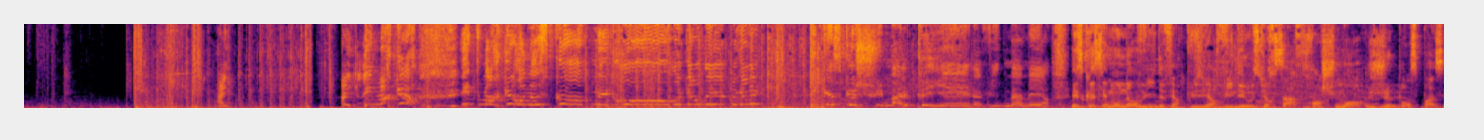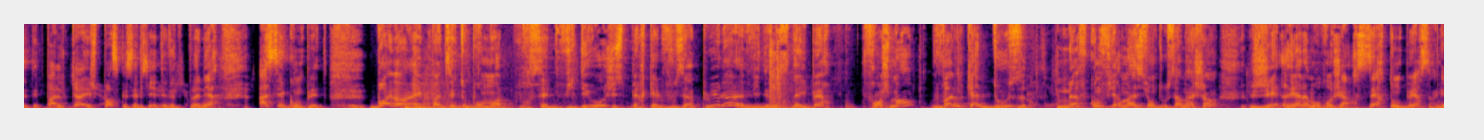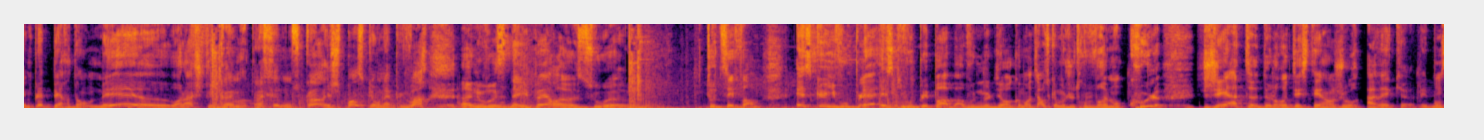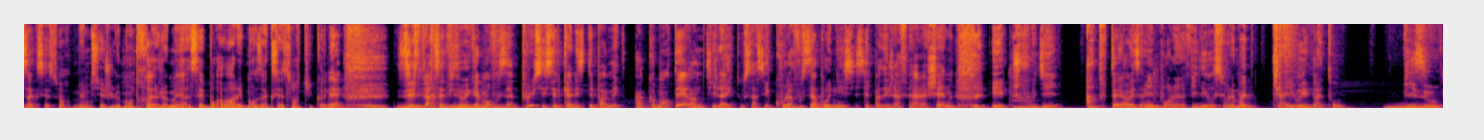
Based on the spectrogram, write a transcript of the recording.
suis mal payé, la vie de ma mère Est-ce que c'est mon envie de faire plusieurs vidéos sur ça? Franchement, je pense pas, c'était pas le cas et je pense que celle-ci était de toute manière assez complète. Bon et ben voilà les potes, c'est tout pour moi pour cette vidéo. J'espère qu'elle vous a plu, là, la vidéo sniper. Franchement, 24-12, 9 confirmations, tout ça machin, j'ai rien à me reprocher. Alors certes, on perd, c'est un gameplay perdant, mais euh, voilà, je fais quand même un très bon score et je pense qu'on a pu voir un nouveau sniper euh, sous... Euh, toutes ses formes. Est-ce qu'il vous plaît Est-ce qu'il vous plaît pas? Bah vous me le dire en commentaire, parce que moi je le trouve vraiment cool. J'ai hâte de le retester un jour avec euh, les bons accessoires, même si je le montrerai jamais assez pour avoir les bons accessoires, tu connais. J'espère que cette vidéo également vous a plu. Si c'est le cas, n'hésitez pas à mettre un commentaire, un petit like, tout ça, c'est cool. À vous abonner si c'est pas déjà fait à la chaîne. Et je vous dis à tout à l'heure les amis pour la vidéo sur le mode caillou et bâton. Bisous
